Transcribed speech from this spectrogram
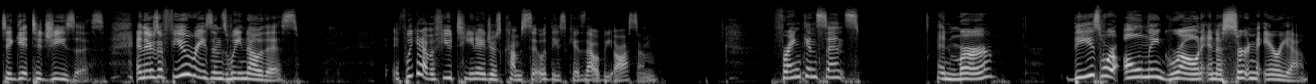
to get to Jesus. And there's a few reasons we know this if we could have a few teenagers come sit with these kids, that would be awesome. Frankincense and myrrh, these were only grown in a certain area.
